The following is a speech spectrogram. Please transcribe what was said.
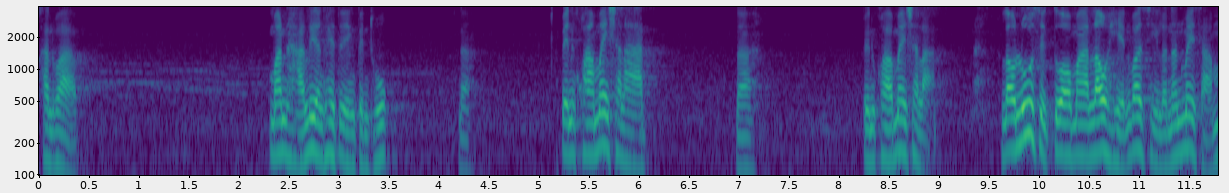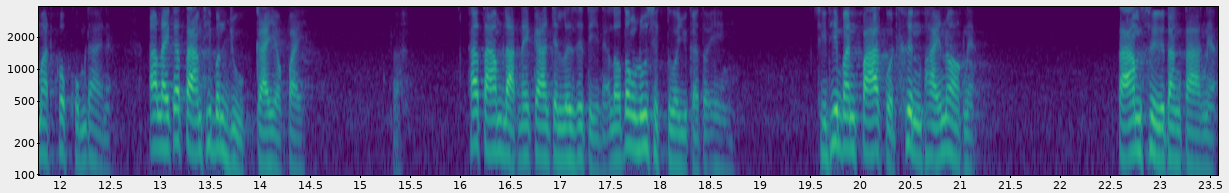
ท่านว่า มันหาเรื่องให้ตัวเองเป็นทุกข์นะเป็นความไม่ฉลาดนะเป็นความไม่ฉลาด เรารู้สึกตัวมาเราเห็นว่าสิ่งเหล่านั้นไม่สามารถควบคุมได้เนี่ยอะไรก็ตามที่มันอยู่ไกลออกไปนะถ้าตามหลักในการเจริญสติเนี่ยเราต้องรู้สึกตัวอยู่กับตัวเอง สิ่งที่มันปรากฏขึ้นภายนอกเนี่ยตามสื่อต่างๆเนี่ย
